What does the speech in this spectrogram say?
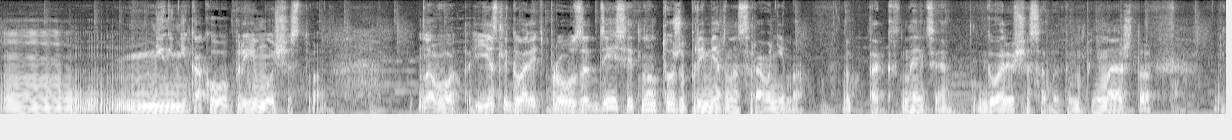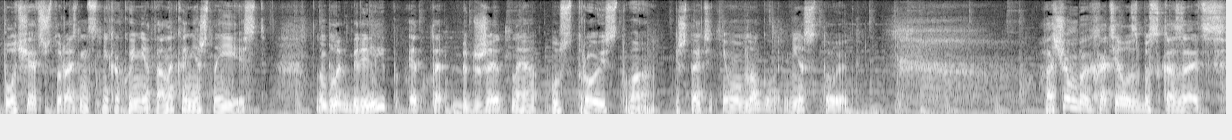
никакого преимущества. Вот. Если говорить про Z10, ну, тоже примерно сравнимо. Вот так, знаете, говорю сейчас об этом понимаю, что Получается, что разницы никакой нет. Она, конечно, есть. Но BlackBerry Leap – это бюджетное устройство. И ждать от него многого не стоит. О чем бы хотелось бы сказать?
